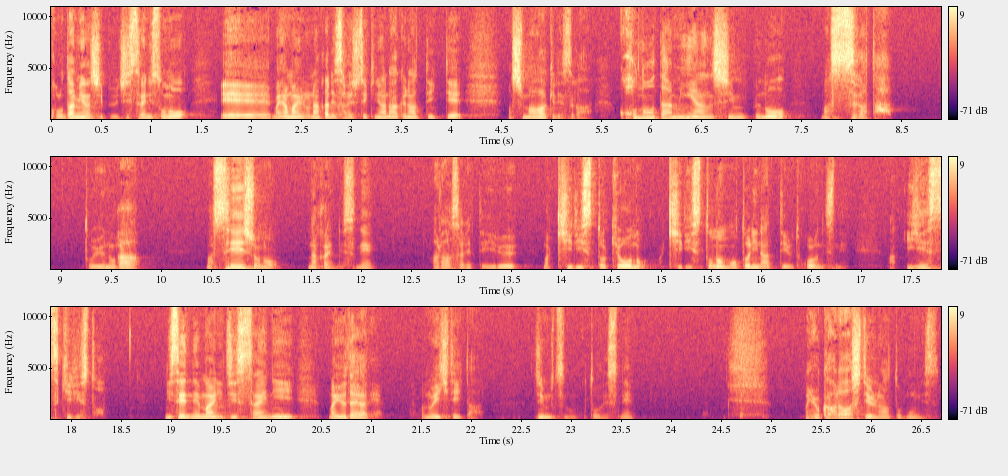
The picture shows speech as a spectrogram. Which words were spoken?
このダミアン神父実際にその、えー、病の中で最終的には亡くなっていってしまうわけですがこのダミアン神父の姿というのが、まあ、聖書の中にですね表されている、まあ、キリスト教のキリストのもとになっているところですね、まあ、イエス・キリスト。2000年前に実際に、まあ、ユダヤであの生きていた人物のことをですね、まあ、よく表しているなと思うんです。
